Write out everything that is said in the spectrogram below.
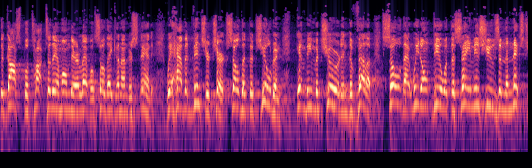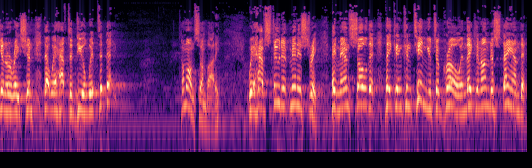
the, gospel taught to them on their level so they can understand it. We have Adventure Church so that the children can be matured and developed so that we don't deal with the same issues in the next generation that we have to deal with today. Come on, somebody. We have student ministry, amen, so that they can continue to grow and they can understand that,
